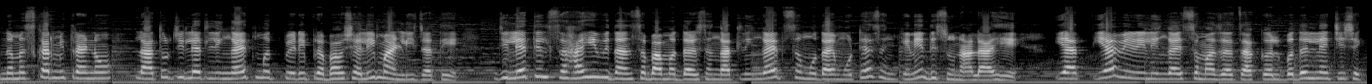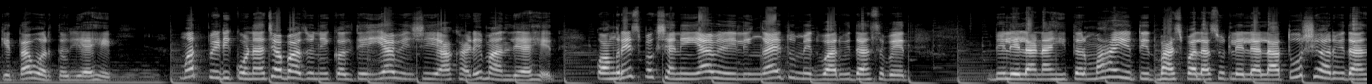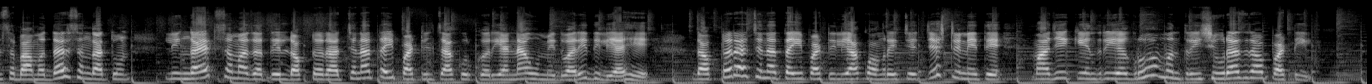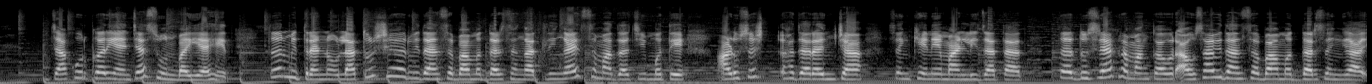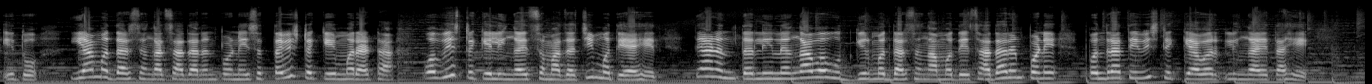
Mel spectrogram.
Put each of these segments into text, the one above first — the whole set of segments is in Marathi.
नमस्कार मित्रांनो लातूर जिल्ह्यात लिंगायत मतपेढी प्रभावशाली मानली जाते. जिल्ह्यातील सहाही विधानसभा मतदारसंघात लिंगायत समुदाय मोठ्या संख्येने दिसून आला आहे. यात यावेळी लिंगायत समाजाचा कल बदलण्याची शक्यता वर्तवली आहे. मतपेढी कोणाच्या बाजूने कलते याविषयी आखाडे बांधले आहेत. काँग्रेस पक्षाने यावेळी लिंगायत उमेदवार विधानसभेत दिलेला नाही तर महायुतीत भाजपाला सुटलेल्या लातूर शहर विधानसभा मतदारसंघातून लिंगायत समाजातील डॉक्टर अर्चनाताई पाटील चाकूरकर यांना उमेदवारी दिली आहे. डॉक्टर अर्चनाताई पाटील या काँग्रेसचे ज्येष्ठ नेते माजी केंद्रीय गृहमंत्री शिवराजराव पाटील चाकूरकर यांच्या सूनबाई आहेत. तर मित्रांनो लातूर शहर विधानसभा मतदारसंघात लिंगायत समाजाची मते अडुसष्ट हजारांच्या संख्येने मांडली जातात. तर दुसऱ्या क्रमांकावर औसा विधानसभा मतदारसंघ येतो. या मतदारसंघात साधारणपणे सत्तावीस टक्के मराठा व वीस टक्के लिंगायत समाजाची मते आहेत. त्यानंतर निलंगा व उदगीर मतदारसंघामध्ये साधारणपणे पंधरा ते वीस टक्क्यावर लिंगायत आहे.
